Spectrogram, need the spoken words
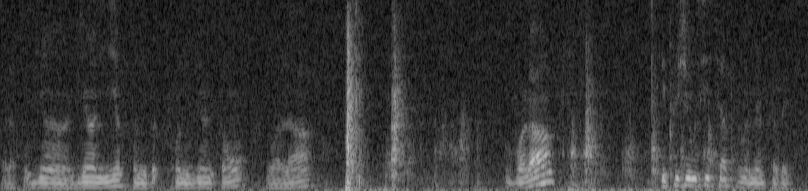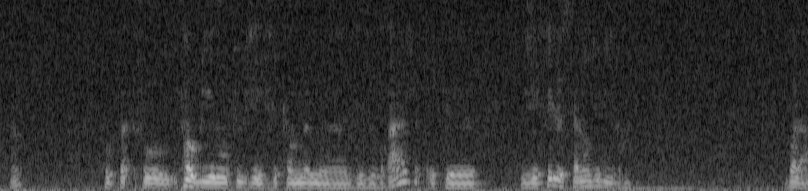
Voilà, faut bien, bien lire, prenez, prenez bien le temps. Voilà. Voilà. Et puis j'ai aussi ça pour l'analphabète. Hein. Faut, faut pas oublier non plus que j'ai écrit quand même euh, des ouvrages et que j'ai fait le salon du livre. Voilà,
